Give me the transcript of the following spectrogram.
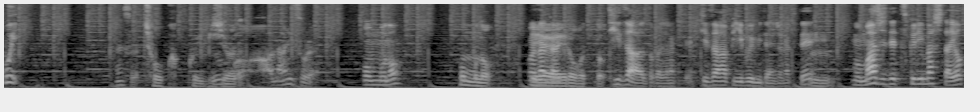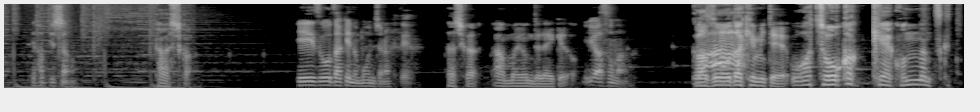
こいい何それ？超かっこいいビジュアルう。わー何それ？本物？本物これなんか AI ロボット。ティザーとかじゃなくてティザー PV みたいじゃなくて、うん。もうマジで作りましたよって発表したの確か。映像だけのもんじゃなくて確か、あんま読んでないけど。いやそうなの画像だけ見て、うわ、超かっけえこんなん作って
